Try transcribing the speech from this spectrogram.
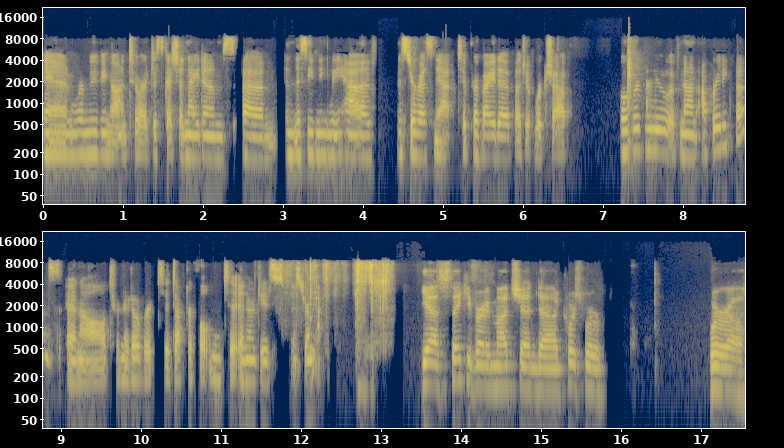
And we're moving on to our discussion items. Um, And this evening, we have Mr. Russ Knapp to provide a budget workshop overview of non-operating funds. And I'll turn it over to Dr. Fulton to introduce Mr. Knapp. Yes, thank you very much. And uh, of course, we're we're uh,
